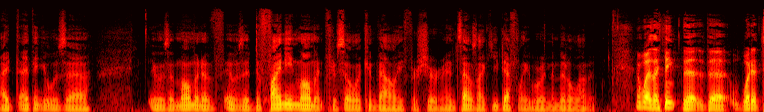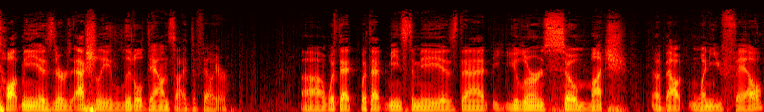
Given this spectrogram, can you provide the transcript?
I, I think it was a, it was a moment of, it was a defining moment for Silicon Valley for sure. And it sounds like you definitely were in the middle of it. It was. I think the the what it taught me is there's actually little downside to failure. Uh, what that what that means to me is that you learn so much about when you fail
